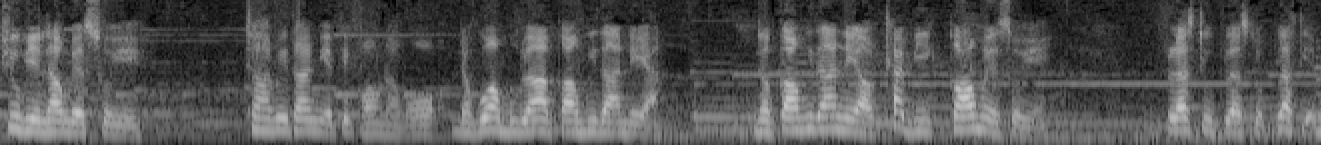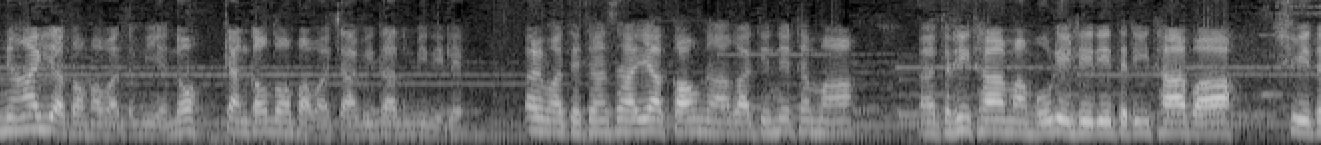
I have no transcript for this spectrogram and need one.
ပြုပြင်လောက်မယ်ဆိုရင်ချာပြီးသားနေအစ်စ်ကောင်းတာပေါ့ငါကမူလာကကောင်းပြီးသားနေရနော်ကောင်းပြီးသားနေရကိုထပ်ပြီးကောင်းမယ်ဆိုရင် plus 2 plus 2 plus ဒီအများကြီးရသွားမှာပါသမီးရနော်ကံကောင်းသွားမှာပါချာပြီးသားသမီးတွေလည်းအဲ့ဒီမှာတကြံစာရကောင်းတာကဒီနှစ်ထက်မှာအဲတတိထားမှာမိုးတွေလေးတွေတတိထားပါ ရွှေတ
